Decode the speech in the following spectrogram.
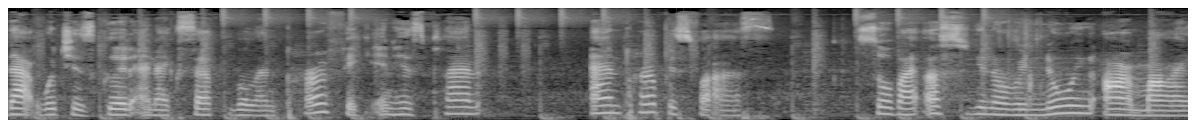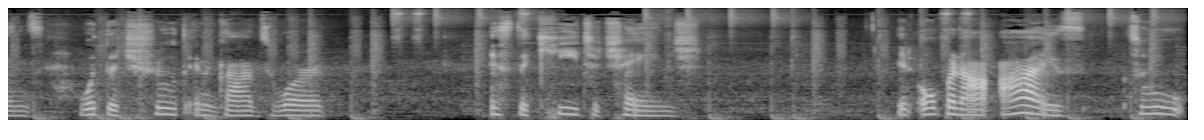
that which is good and acceptable and perfect in His plan and purpose for us. So, by us, you know, renewing our minds with the truth in God's Word, it's the key to change. It opened our eyes to who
